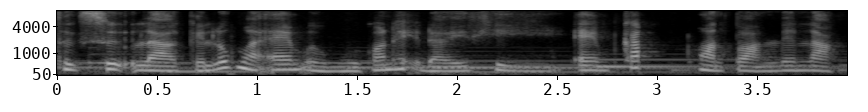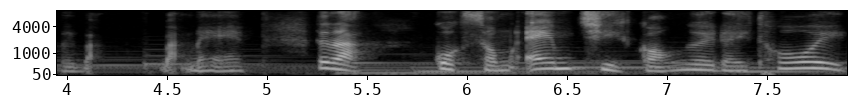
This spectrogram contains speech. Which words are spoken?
thực sự là cái lúc mà em ở mối quan hệ đấy thì em cắt hoàn toàn liên lạc với bạn bạn bè em. Tức là cuộc sống em chỉ có người đấy thôi.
